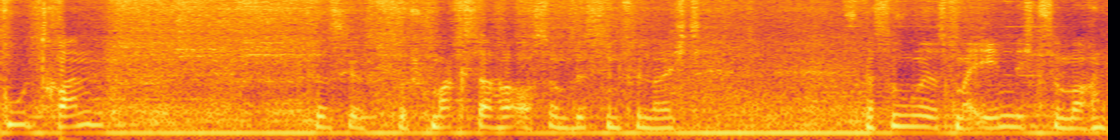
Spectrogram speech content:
gut dran. Das ist jetzt Geschmackssache auch so ein bisschen vielleicht. Versuchen wir das mal ähnlich zu machen.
